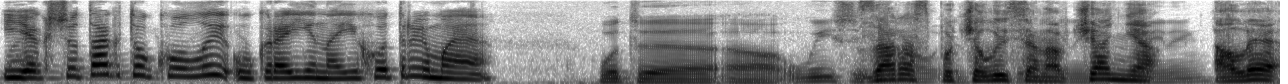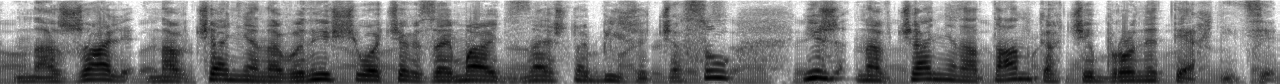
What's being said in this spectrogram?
І якщо так, то коли Україна їх отримає? Зараз почалися навчання, але на жаль, навчання на винищувачах займають значно більше часу ніж навчання на танках чи бронетехніці.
